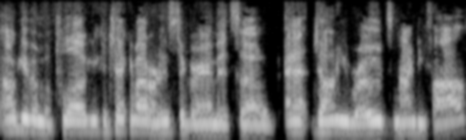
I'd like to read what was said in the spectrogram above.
I'll give him a plug. You can check him out on Instagram. It's uh, at Johnny Rhodes ninety five,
